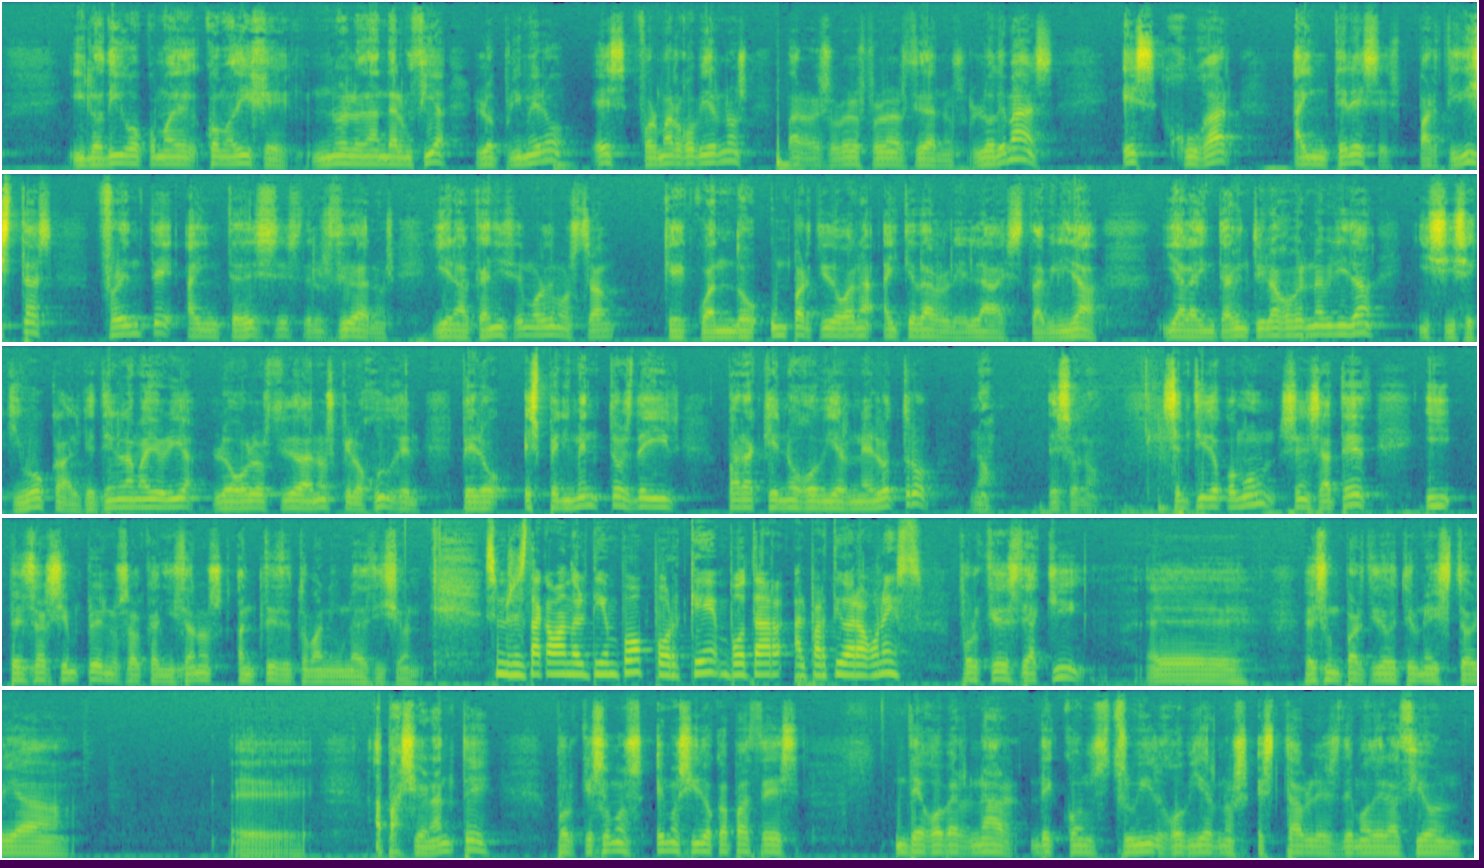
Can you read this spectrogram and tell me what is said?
y lo digo como, como dije, no es lo de Andalucía, lo primero es formar gobiernos para resolver los problemas de los ciudadanos. Lo demás es jugar a intereses partidistas frente a intereses de los ciudadanos. Y en Alcañiz hemos demostrado que cuando un partido gana hay que darle la estabilidad y al ayuntamiento y la gobernabilidad y si se equivoca el que tiene la mayoría, luego los ciudadanos que lo juzguen. Pero experimentos de ir para que no gobierne el otro, no, de eso no. Sentido común, sensatez y pensar siempre en los alcañizanos antes de tomar ninguna decisión. Se nos está acabando el tiempo. ¿Por qué votar al partido aragonés? Porque es de aquí. Eh, es un partido que tiene una historia eh, apasionante, porque somos, hemos sido capaces de gobernar, de construir gobiernos estables de moderación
